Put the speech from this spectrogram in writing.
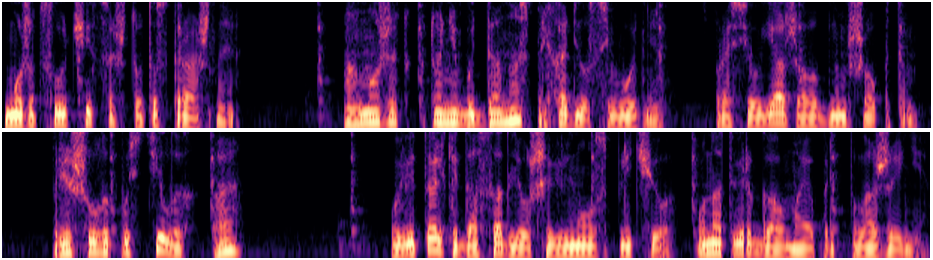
может случиться что-то страшное. «А может, кто-нибудь до нас приходил сегодня?» — спросил я жалобным шепотом. Пришел и пустил их, а?» У Витальки досадливо шевельнулось плечо. Он отвергал мое предположение.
